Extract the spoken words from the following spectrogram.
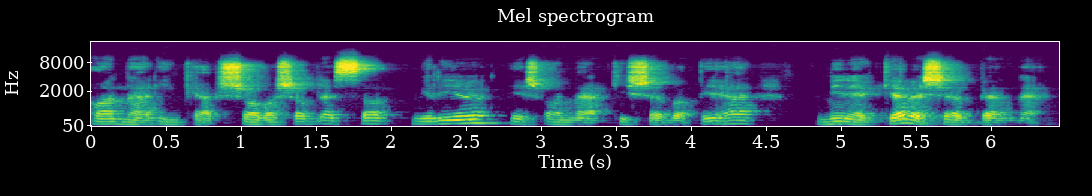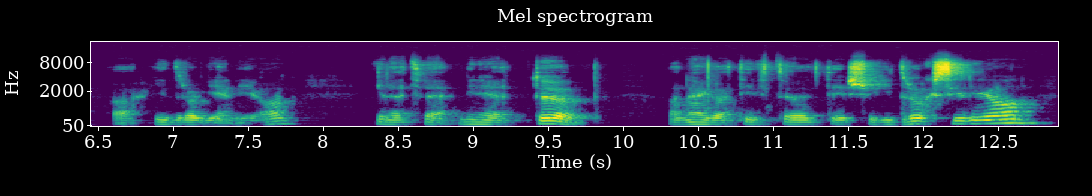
annál inkább savasabb lesz a millió, és annál kisebb a pH. Minél kevesebb benne a hidrogénion, illetve minél több a negatív töltésű hidroxilion,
